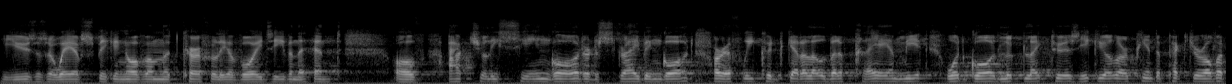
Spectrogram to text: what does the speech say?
He uses a way of speaking of him that carefully avoids even the hint of actually seeing God or describing God, or if we could get a little bit of clay and make what God looked like to Ezekiel, or paint a picture of it,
